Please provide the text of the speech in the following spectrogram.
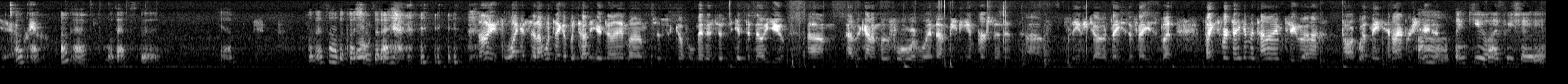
Yeah. Okay. sure. Okay. Well, that's good. Yeah. Well, that's all the questions that I have. Nice. Well, like I said, I won't take up a ton of your time. Um, just a couple minutes just to get to know you. Um, as we kind of move forward, we'll end up meeting in person and um, seeing each other face to face. But thanks for taking the time to uh, talk with me, and I appreciate it. oh, thank you. I appreciate it.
